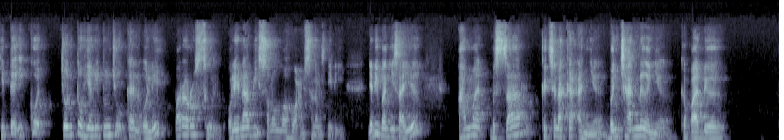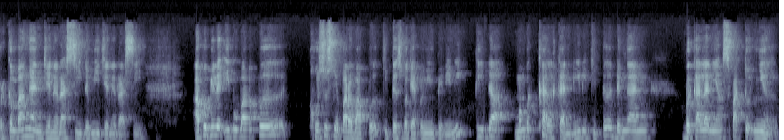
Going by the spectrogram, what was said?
Kita ikut contoh yang ditunjukkan oleh para rasul, oleh Nabi SAW sendiri. Jadi bagi saya, amat besar kecelakaannya, bencananya kepada perkembangan generasi demi generasi. Apabila ibu bapa, khususnya para bapa, kita sebagai pemimpin ini, tidak membekalkan diri kita dengan bekalan yang sepatutnya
